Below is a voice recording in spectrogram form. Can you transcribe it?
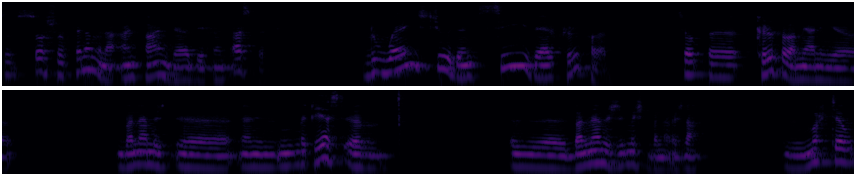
so social phenomena and find their different aspects. The way students see their curriculum. So, uh, curriculum يعني uh, برنامج uh, يعني مقياس uh, البرنامج مش برنامج لا المحتوى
